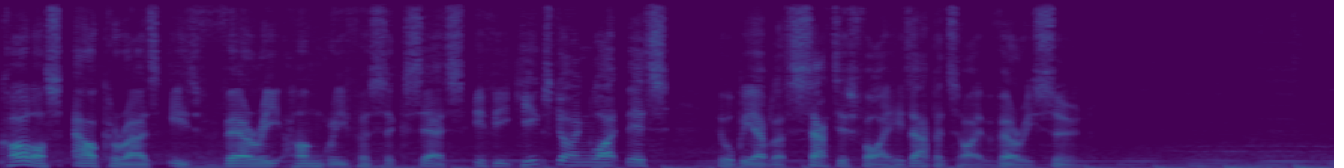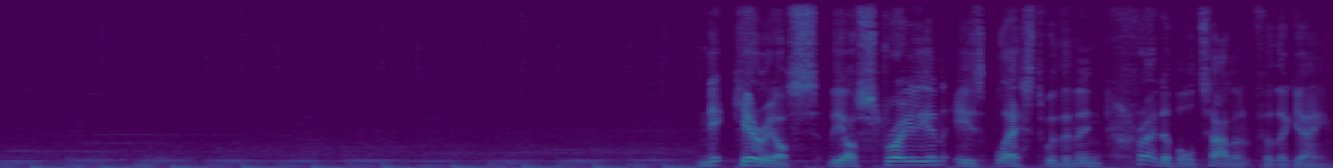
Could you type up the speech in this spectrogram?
Carlos Alcaraz is very hungry for success. If he keeps going like this, he'll be able to satisfy his appetite very soon. Nick Kyrgios, the Australian, is blessed with an incredible talent for the game.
